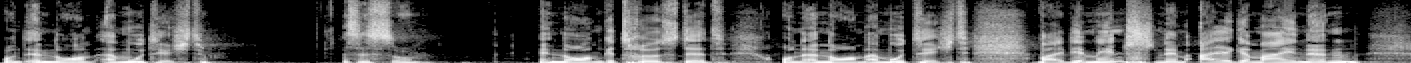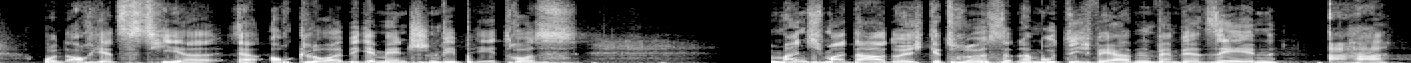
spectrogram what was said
und enorm ermutigt. Es ist so. Enorm getröstet und enorm ermutigt, weil wir Menschen im Allgemeinen und auch jetzt hier, äh, auch gläubige Menschen wie Petrus, manchmal dadurch getröstet und ermutigt werden, wenn wir sehen, aha,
